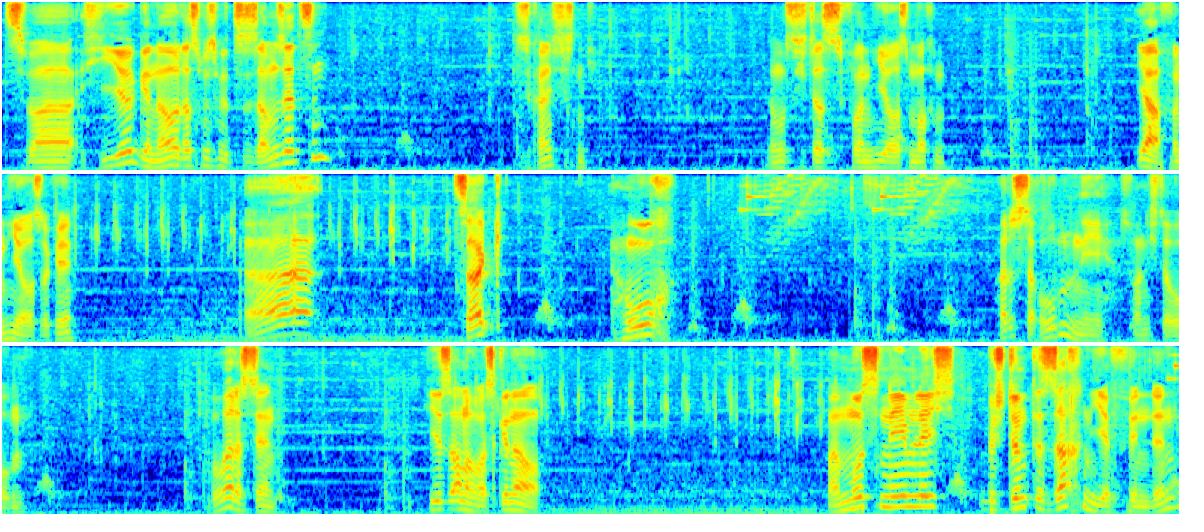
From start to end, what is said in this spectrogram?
Zwar hier, genau, das müssen wir zusammensetzen. Wieso kann ich das nicht? Dann muss ich das von hier aus machen. Ja, von hier aus, okay. Ah, zack. Hoch. War das da oben? Nee, das war nicht da oben. Wo war das denn? Hier ist auch noch was, genau. Man muss nämlich bestimmte Sachen hier finden.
